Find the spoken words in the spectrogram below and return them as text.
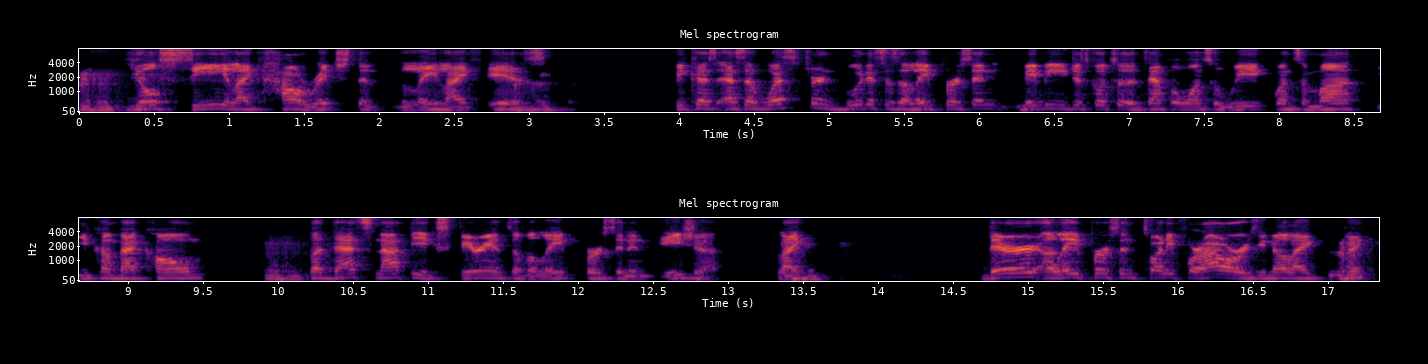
Mhm. you'll see like how rich the, the lay life is. Mhm. Because as a Western Buddhist, as a layperson, maybe you just go to the temple once a week, once a month, you come back home, Mhm. but that's not the experience of a layperson in Asia. Like Mhm. They're a layperson 24 hours, you know, like Mhm. like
